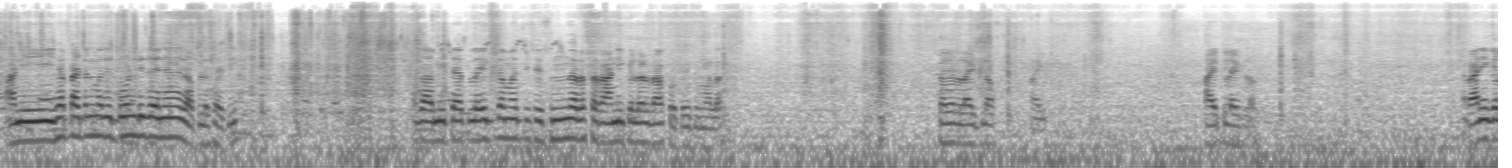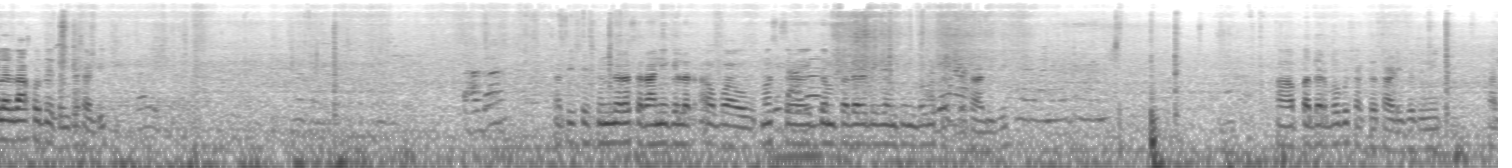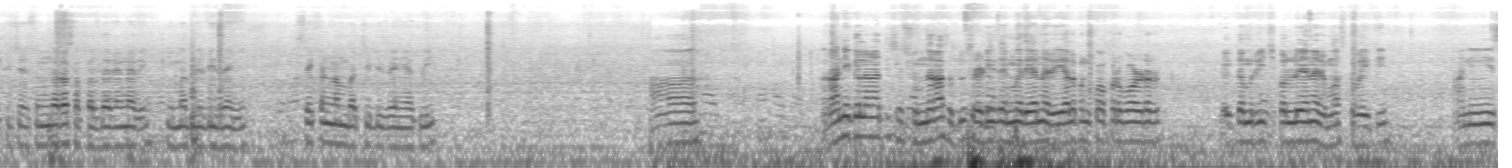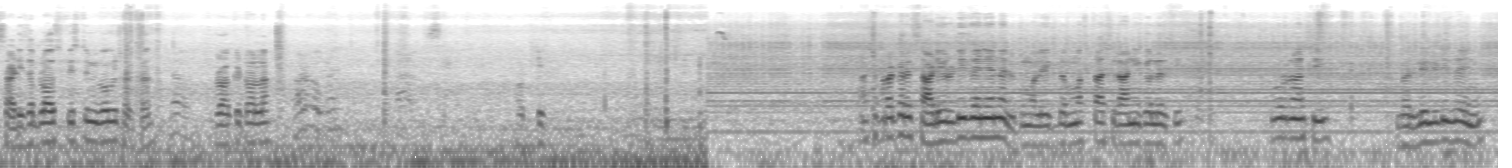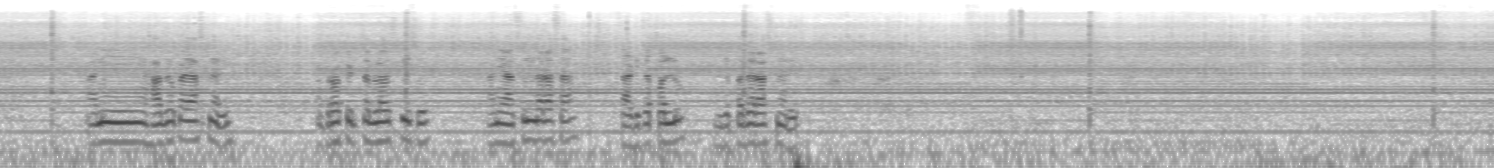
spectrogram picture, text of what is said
आणि ह्या पॅटर्नमध्ये दोन डिझाईन येणार आपल्यासाठी. आता मी त्यातलं एकदम अतिशय सुंदर असा राणी कलर दाखवतोय तुम्हाला. कलर लाइट लाव हाईक हाईक लाइट लाव राणी कलर दाखवतोय तुमच्यासाठी. अतिशय सुंदर असं राणी कलर वाव. मस्त एकदम पदर डिझाईन तुम्ही बघू शकता साडीची. हा पदर बघू शकता साडीचं तुम्ही. अतिशय सुंदर असा पदर येणार आहे. ही मधली डिझाईन आहे. सेकंड नंबरची डिझाईन यातली. अं, राणी कलर अतिशय सुंदर असं दुसऱ्या डिझाईन मध्ये येणार आहे. याला पण कॉपर बॉर्डर एकदम रिच पल्लू येणार आहे मस्त पैकी. आणि साडीचा ब्लाऊज पीस तुम्ही बघू शकता. रॉकेटवाला ओके अशा प्रकारे साडीवर डिझाईन येणार आहे तुम्हाला एकदम मस्त अशी राणी कलरची. पूर्ण अशी भरलेली डिझाईन आहे. आणि हा जो काय असणार आहे ब्रॉकेटचा ब्लाऊज पीस आहे. आणि हा सुंदर असा साडीचा पल्लू म्हणजे पदर असणार आहे.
